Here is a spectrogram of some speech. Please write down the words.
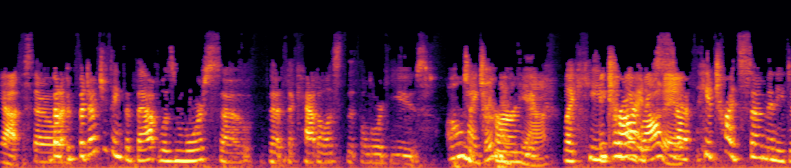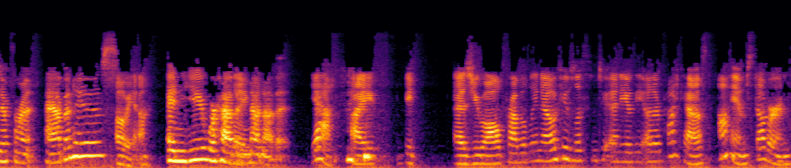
Yeah, so But but don't you think that that was more so the the catalyst that the Lord used? oh to my turn goodness, you. yeah. Like he Because tried so, he tried so many different avenues, Oh yeah. and you were having Like- none of it. Yeah, I, as you all probably know, if you've listened to any of the other podcasts, I am stubborn.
